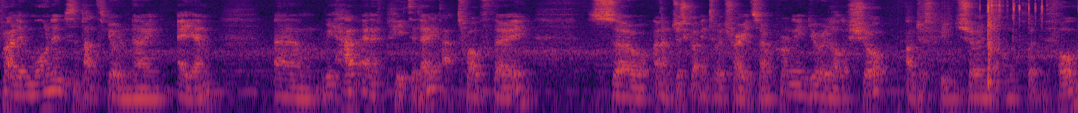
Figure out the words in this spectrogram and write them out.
Friday morning, it's about to go 9am. Um, we have NFP today at 12.30, so, and I've just got into a trade, so I'm currently in Eurodollar short, I've just been showing it on the clip before.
